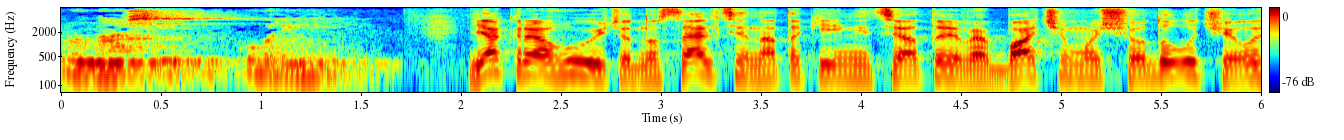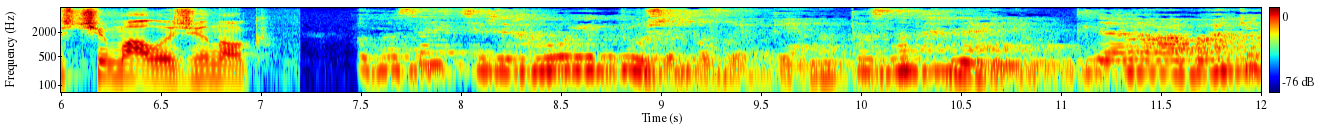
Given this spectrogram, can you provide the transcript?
про наші корені. Як реагують односельці на такі ініціативи? Бачимо, що долучилось чимало жінок. Односельці реагують дуже позитивно та з натхненням. Для багатьох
